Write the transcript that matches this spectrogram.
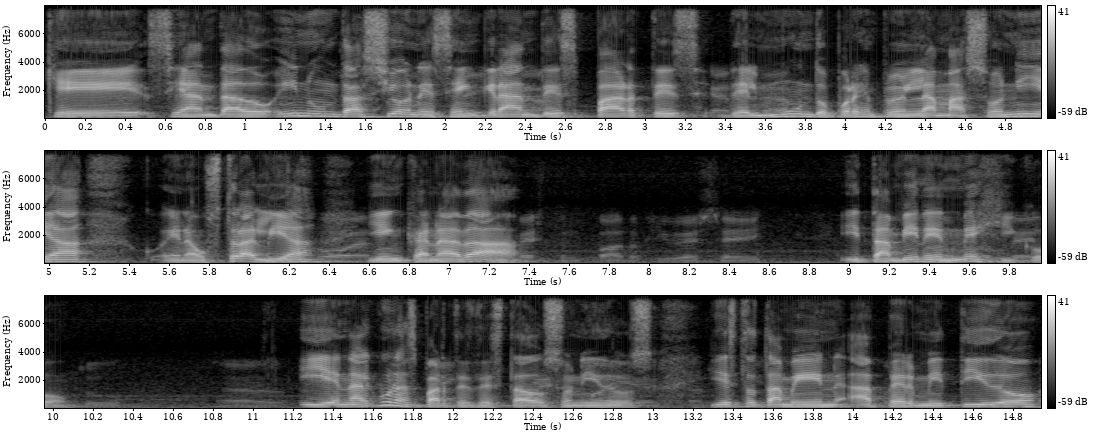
que se han dado inundaciones en grandes partes del mundo, por ejemplo en la Amazonía, en Australia y en Canadá, y también en México y en algunas partes de Estados Unidos. Y esto también ha permitido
